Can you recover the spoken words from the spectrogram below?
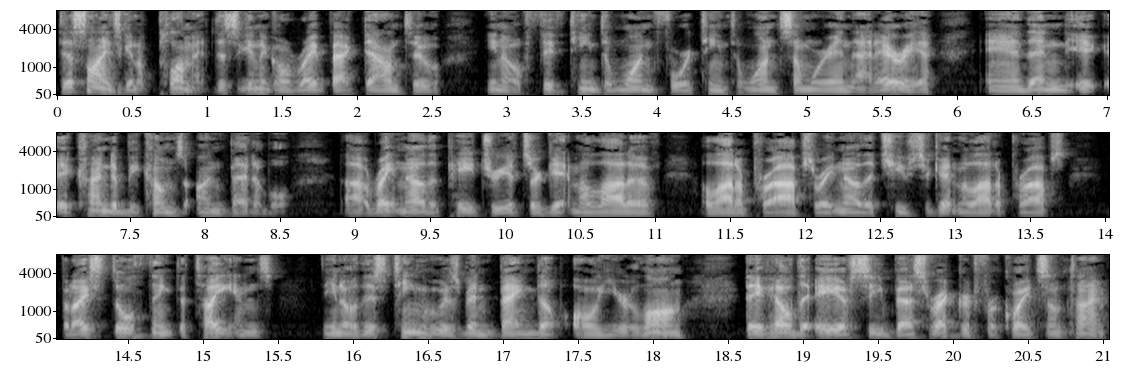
this line's going to plummet. This is going to go right back down to, you know, 15 to 1, 14 to 1, somewhere in that area. And then it, it kind of becomes unbettable. Uh, right now, the Patriots are getting a lot of a lot of props. Right now, the Chiefs are getting a lot of props. But I still think the Titans, you know, this team who has been banged up all year long, they've held the AFC best record for quite some time.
